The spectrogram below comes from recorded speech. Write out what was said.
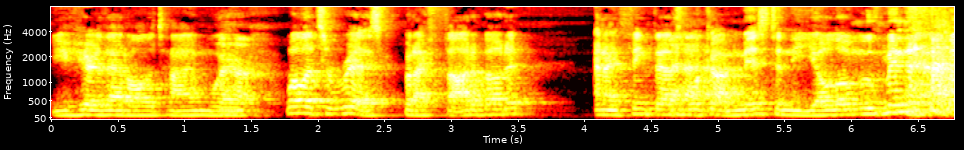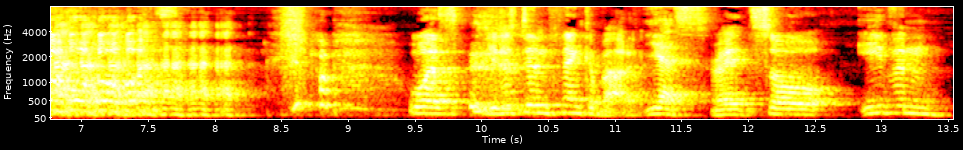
You hear that all the time, where Uh-huh. well, it's a risk, but I thought about it, and I think that's what got missed in the YOLO movement. was, was you just didn't think about it, yes. right? So even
